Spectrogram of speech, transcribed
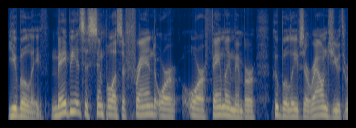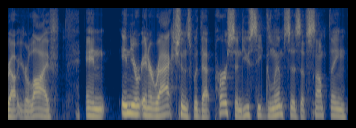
you believe. Maybe it's as simple as a friend or or a family member who believes around you throughout your life and in your interactions with that person you see glimpses of something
